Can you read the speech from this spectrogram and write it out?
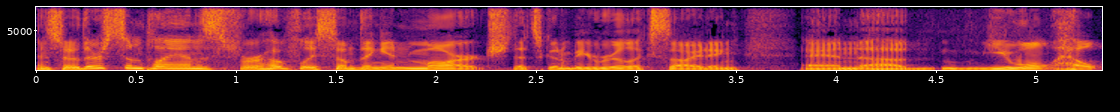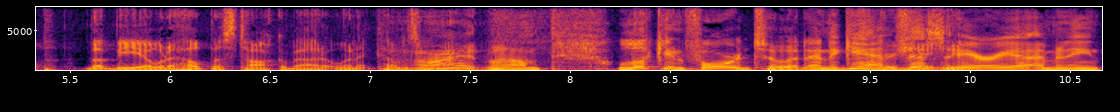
And so there's some plans for hopefully something in March that's going to be real exciting, and uh, you won't help but be able to help us talk about it when it comes All around. right. Well, I'm looking forward to it. And again, Appreciate this you. area, I mean,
